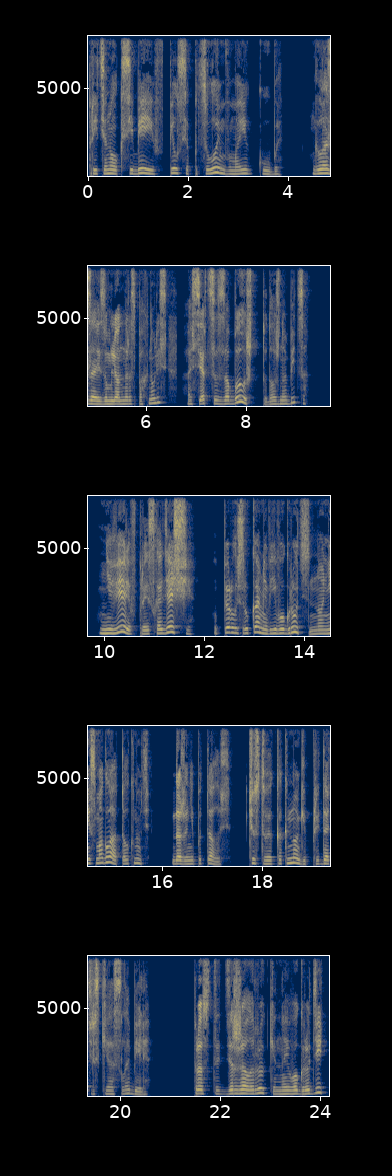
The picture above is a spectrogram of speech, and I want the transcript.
притянул к себе и впился поцелуем в мои губы. Глаза изумленно распахнулись, а сердце забыло, что должно биться. Не веря в происходящее, уперлась руками в его грудь, но не смогла оттолкнуть. Даже не пыталась, чувствуя, как ноги предательски ослабели. Просто держала руки на его груди,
